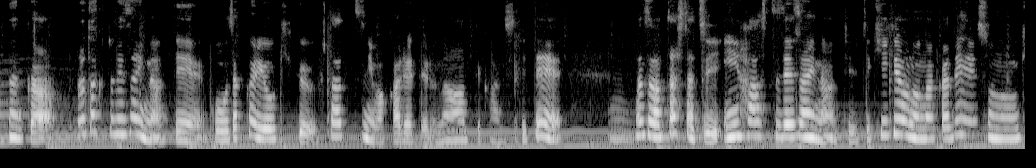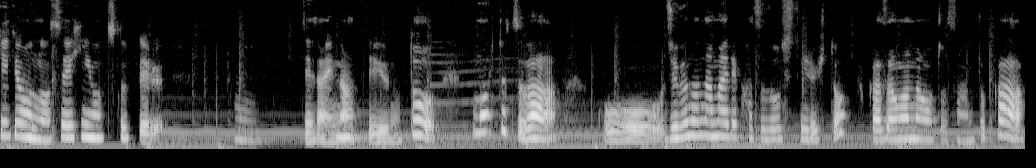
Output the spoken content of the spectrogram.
うん。なんかプロダクトデザイナーってこうざっくり大きく2つに分かれてるなって感じててうんまず私たちインハウスデザイナーって言って企業の中でその企業の製品を作ってるうん。デザイナーっていうのともう一つはこう自分の名前で活動している人深澤直人さんとか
